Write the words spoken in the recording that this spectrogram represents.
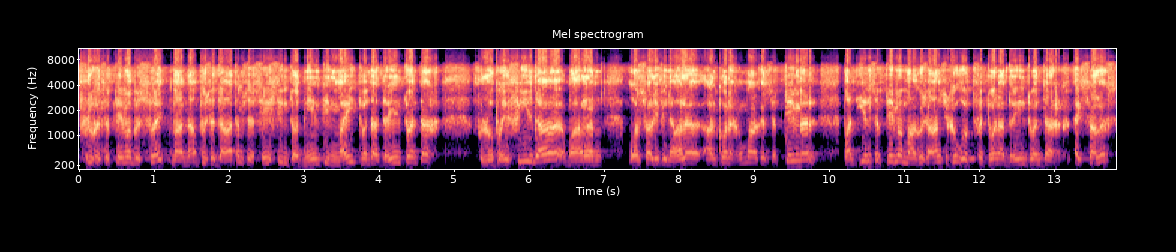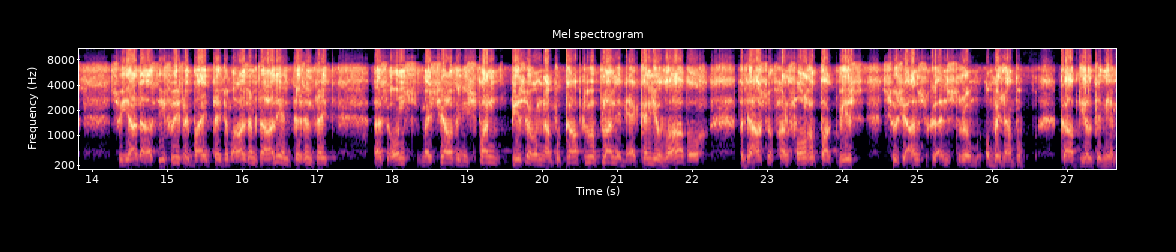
vroeg in September besluit, maar Nampo se datums is 16 tot 19 Mei 2023 voorlopig 4 dae, maar um, ons sal die finale aankondiging maak in September, want 1 September maak ons aansoeke oop vir 2023 uitstallings. So ja, daar's nie vreeslik baie tyd om asem te haal nie. Intussen tyd as ons myself en die span besig om Nampo Kaap te beplan en ek kan jou waarborg dat daarsoop gaan volgepak wees soos die aansoeke instroom om by Nampo Kaap deel te neem.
